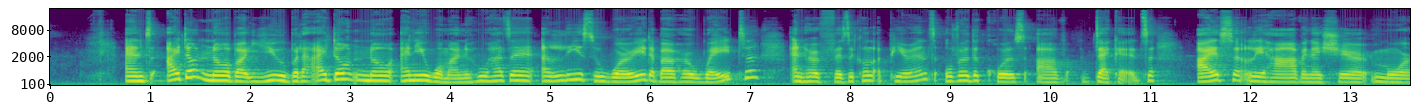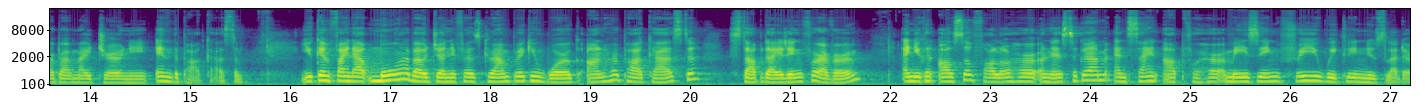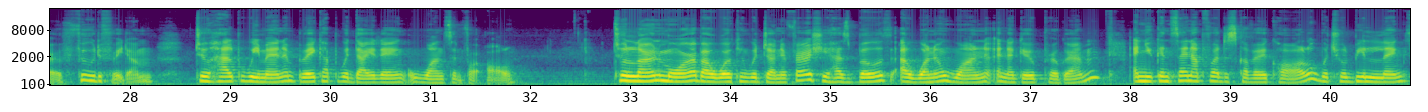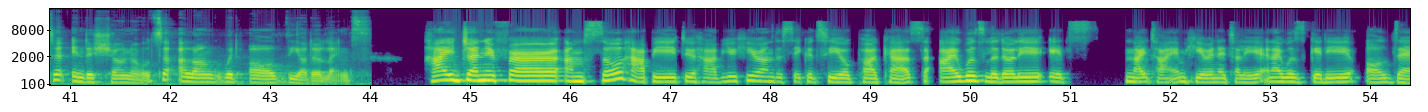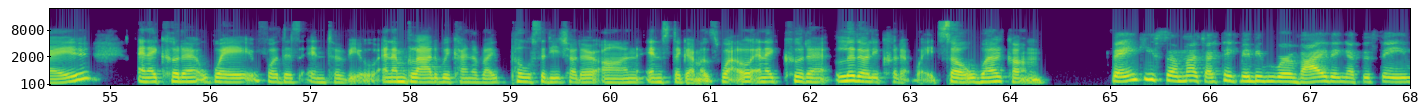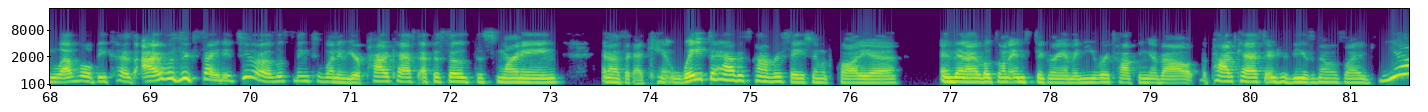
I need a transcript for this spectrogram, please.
And I don't know about you, but I don't know any woman who hasn't at least worried about her weight and her physical appearance over the course of decades. I certainly have, and I share more about my journey in the podcast. You can find out more about Jennifer's groundbreaking work on her podcast, Stop Dieting Forever. And you can also follow her on Instagram and sign up for her amazing free weekly newsletter, Food Freedom, to help women break up with dieting once and for all. To learn more about working with Jennifer, she has both a one on one and a group program, and you can sign up for a discovery call, which will be linked in the show notes along with all the other links. Hi, Jennifer. I'm so happy to have you here on the Sacred CEO podcast. I was literally, it's nighttime here in Italy, and I was giddy all day and I couldn't wait for this interview. And I'm glad we kind of like posted each other on Instagram as well. And I couldn't, literally couldn't wait. So, welcome. Thank you so much. I think maybe we were vibing at the same level because I was excited too. I was listening to one of your podcast episodes this morning and I was like, I can't wait to have this conversation with Claudia. And then I looked on Instagram and you were talking about the podcast interviews, and I was like, yep,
